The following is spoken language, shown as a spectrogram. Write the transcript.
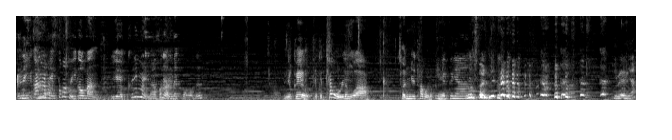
근데 이 그냥 똑같아. 이거만 위에 크림만 있는 거. 손이 안될 거거든? 이렇게 이렇게 타고 오르는 거야. 전율 타고 이렇게. 이게 그냥 기분이야?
